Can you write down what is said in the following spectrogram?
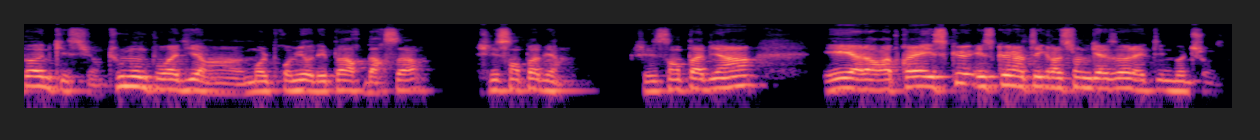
bonne question. Tout le monde pourrait dire, hein, moi le premier au départ, Barça, je les sens pas bien, je les sens pas bien. Et alors après, est-ce que, est-ce que l'intégration de Gasol a été une bonne chose?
